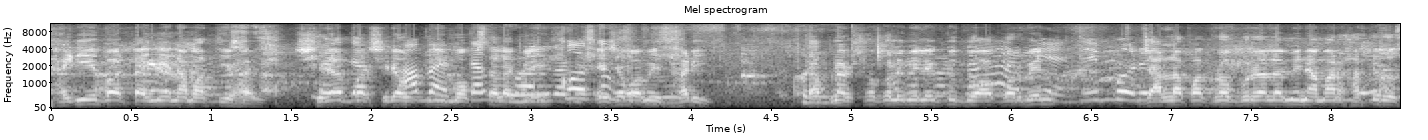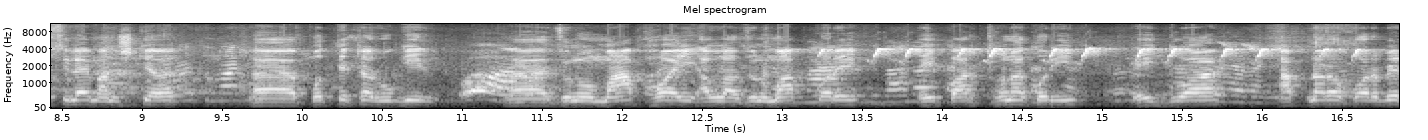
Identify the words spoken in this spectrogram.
ঝাড়িয়ে বা টাইমে নামাতে হয়। শিরা বা শিরা উঠলি মকসা লাগলে এসব আমি ঝাড়ি। আপনার সকলে মিলে একটু দোয়া করবেন। জাল্লা পাক রব্বুর আলমিন আমার হাতের ওসিলায় মানুষকে প্রত্যেকটা রুগীর যেন মাপ হয় আল্লাহ যেন মাপ করে। এই প্রার্থনা করি এই দোয়া আপনারাও করবেন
